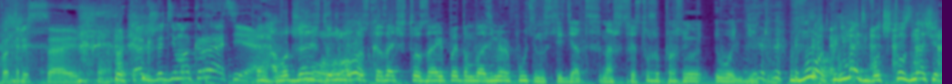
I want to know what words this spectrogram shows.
Потрясающе. А как же демократия? А вот жаль, что не могу сказать, что за iPad Владимира Путина следят наши спецслужбы, просто его нету. Вот, понимаете, вот что значит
